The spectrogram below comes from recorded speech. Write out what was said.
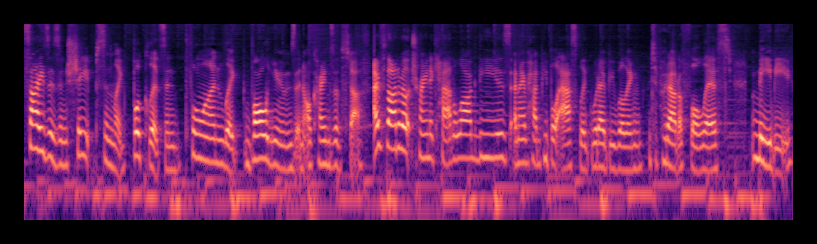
sizes and shapes and like booklets and full on like volumes and all kinds of stuff. I've thought about trying to catalog these and I've had people ask like, would I be willing to put out a full list? Maybe.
